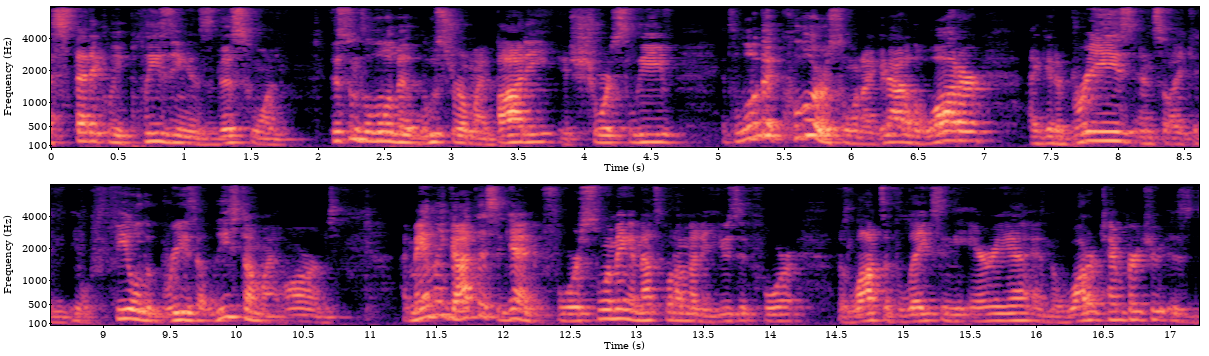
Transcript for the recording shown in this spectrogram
aesthetically pleasing as this one. This one's a little bit looser on my body. It's short sleeve. It's a little bit cooler, so when I get out of the water, I get a breeze, and so I can you know, feel the breeze at least on my arms. I mainly got this, again, for swimming, and that's what I'm going to use it for. There's lots of lakes in the area, and the water temperature is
